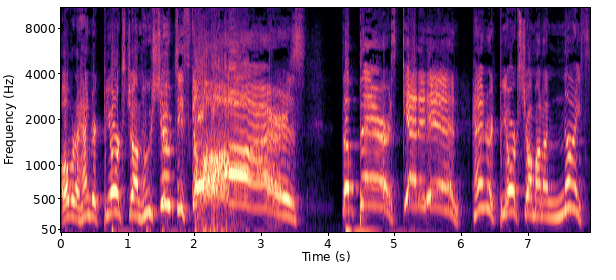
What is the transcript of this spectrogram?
over to Hendrik Borgstrom, who shoots, he scores! The Bears get it in! Hendrik Bjorkstrom on a nice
